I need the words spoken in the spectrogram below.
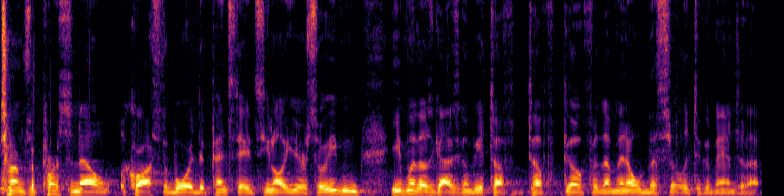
terms of personnel across the board that Penn State's seen all year. So even even with those guys, it's going to be a tough tough go for them, and Ole Miss certainly took advantage of that.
